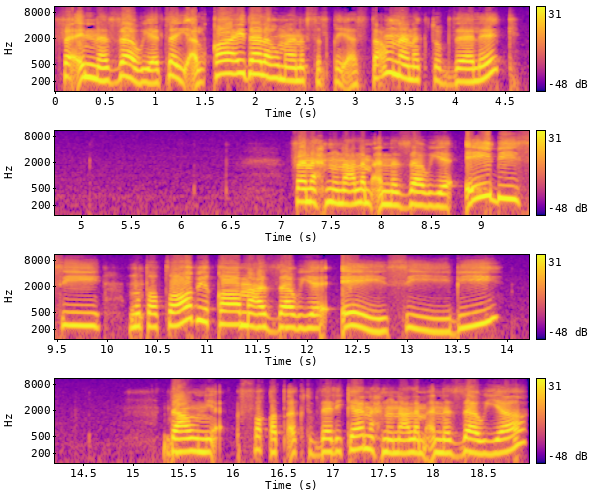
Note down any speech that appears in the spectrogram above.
فإن زاويتي القاعدة لهما نفس القياس. دعونا نكتب ذلك. فنحن نعلم أن الزاوية ABC متطابقة مع الزاوية ACB دعوني فقط أكتب ذلك. نحن نعلم أن الزاوية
